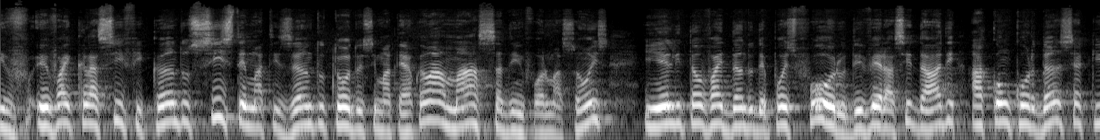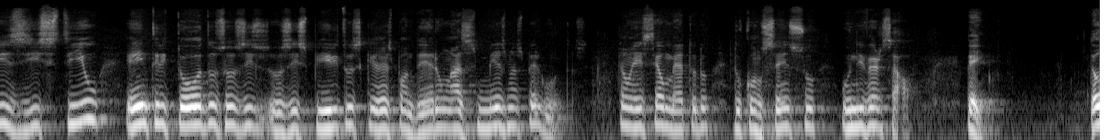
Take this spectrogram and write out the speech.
e, e vai classificando, sistematizando todo esse material, que é uma massa de informações, e ele então vai dando depois foro de veracidade à concordância que existiu entre todos os, os espíritos que responderam às mesmas perguntas. Então, esse é o método do consenso universal. Bem, então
